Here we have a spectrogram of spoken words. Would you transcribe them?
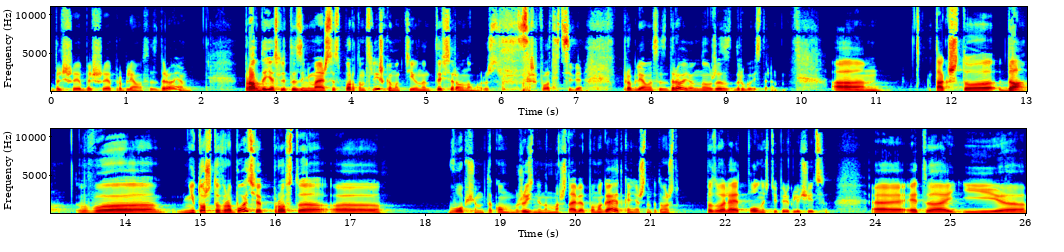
большие-большие проблемы со здоровьем. Правда, если ты занимаешься спортом слишком активно, ты все равно можешь заработать себе проблемы со здоровьем, но уже с другой стороны. А, так что да, в, не то что в работе, просто э, в общем таком жизненном масштабе помогает, конечно, потому что позволяет полностью переключиться. Э, это и э,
